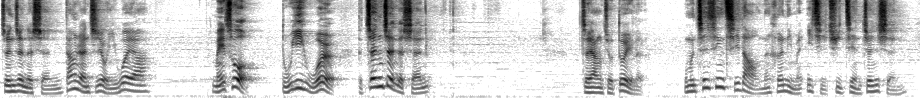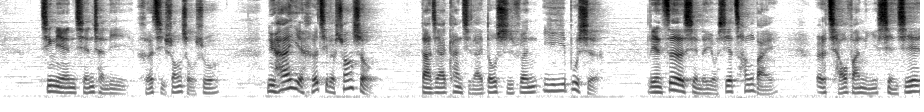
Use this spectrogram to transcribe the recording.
真正的神当然只有一位啊，没错，独一无二的真正的神。这样就对了。我们真心祈祷能和你们一起去见真神。”青年虔诚地合起双手说。女孩也合起了双手，大家看起来都十分依依不舍，脸色显得有些苍白，而乔凡尼险些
